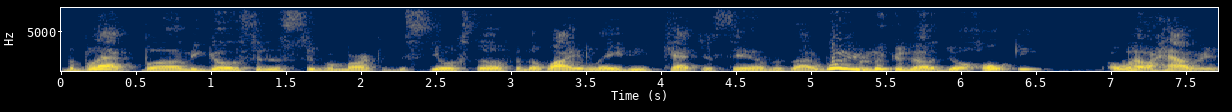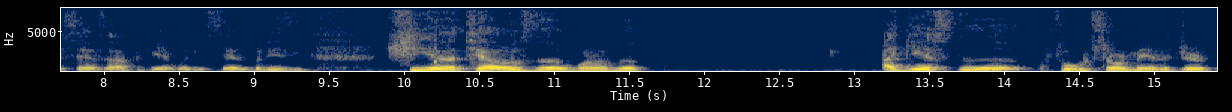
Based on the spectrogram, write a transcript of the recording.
the black bum. He goes to the supermarket to steal stuff, and the white lady catches him. and is like, "What are you looking at, you honky?" Oh well, however he says, I forget what he says, but he, she uh, tells the one of the I guess the food store manager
